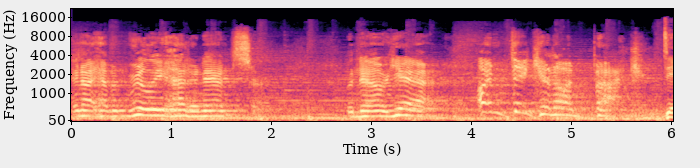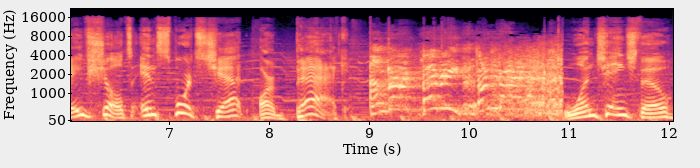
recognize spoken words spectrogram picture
and I haven't really had an answer. But now, yeah, I'm thinking I'm back. Dave Schultz and Sports Chat are back. I'm back, baby! I'm back! One change, though.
